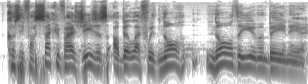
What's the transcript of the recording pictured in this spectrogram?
because if I sacrifice Jesus, I'll be left with no, no other human being here.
